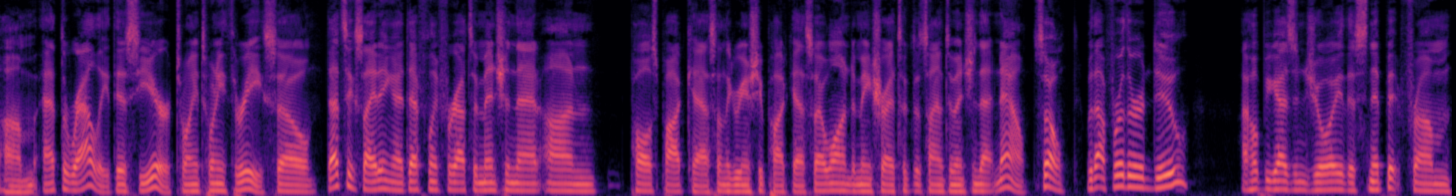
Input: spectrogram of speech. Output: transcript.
um, at the rally this year 2023 so that's exciting. I definitely forgot to mention that on paul's podcast on the green street podcast. So i wanted to make sure i took the time to mention that now. So without further ado i hope you guys enjoy the snippet from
